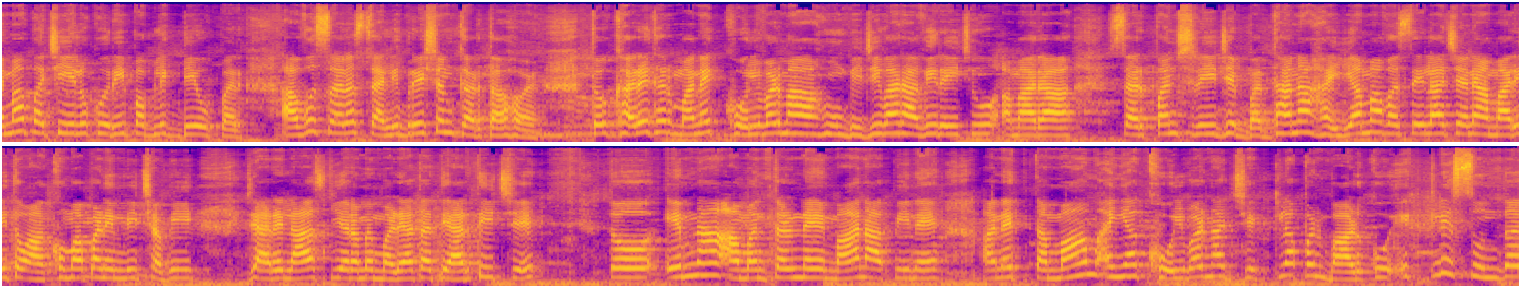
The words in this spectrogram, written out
એમાં પછી એ લોકો રિપબ્લિક ડે ઉપર આવું સરસ સેલિબ્રેશન કરતા હોય, તો ખરેખર મને ખોલવડમાં હું બીજી વાર આવી રહી છું. અમારા સરપંચ શ્રી જે બધાના હૈયામાં વસેલા છે અને અમારી તો આંખોમાં પણ એમની છબી જ્યારે લાસ્ટ યર અમે મળ્યા હતા ત્યારથી જ છે. તો એમના આમંત્રણને માન આપીને અને તમામ અહીંયા ખોલવડના જેટલા પણ બાળકો એટલી સુંદર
